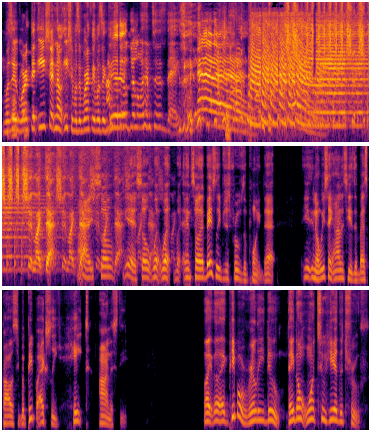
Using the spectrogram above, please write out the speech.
Was okay. it worth it, Isha? No, Isha, was it worth it? Was it I'm good? still dealing with him to this day. shit, shit, like that. Shit like that. Right, so like that. yeah, so what what, what and so it basically just proves the point that you, you know we say honesty is the best policy, but people actually hate honesty. Like like people really do. They don't want to hear the truth.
